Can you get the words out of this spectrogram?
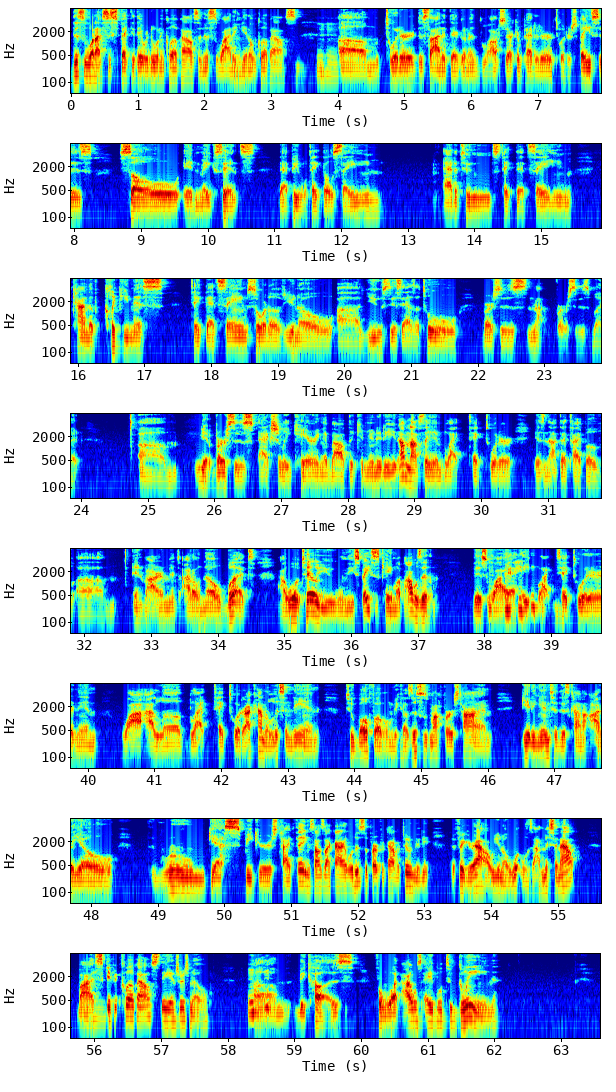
This is what I suspected they were doing in Clubhouse, and this is why I didn't get on Clubhouse. Mm-hmm. Um, Twitter decided they're going to launch their competitor, Twitter Spaces. So it makes sense that people take those same attitudes, take that same kind of clickiness, take that same sort of, you know, uh, use this as a tool versus not versus, but um, yeah, versus actually caring about the community. I'm not saying Black Tech Twitter is not that type of um, environment. I don't know, but I will tell you when these spaces came up, I was in them. This why I hate Black Tech Twitter, and then why I love Black Tech Twitter. I kind of listened in to both of them because this was my first time getting into this kind of audio room guest speakers type thing. So I was like, all right, well, this is a perfect opportunity to figure out, you know, what was I missing out by mm-hmm. skipping Clubhouse? The answer is no, um, because from what I was able to glean,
